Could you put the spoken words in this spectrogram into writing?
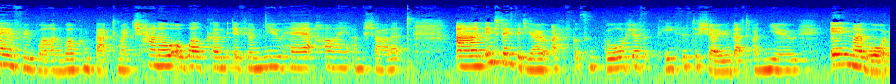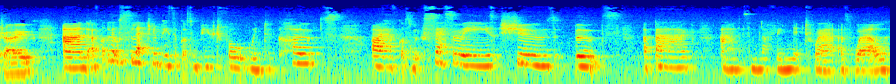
Hey everyone, welcome back to my channel or welcome if you're new here. Hi, I'm Charlotte and in today's video I have got some gorgeous pieces to show you that are new in my wardrobe and I've got a little selection of pieces. I've got some beautiful winter coats, I have got some accessories, shoes, boots, a bag and some lovely knitwear as well.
